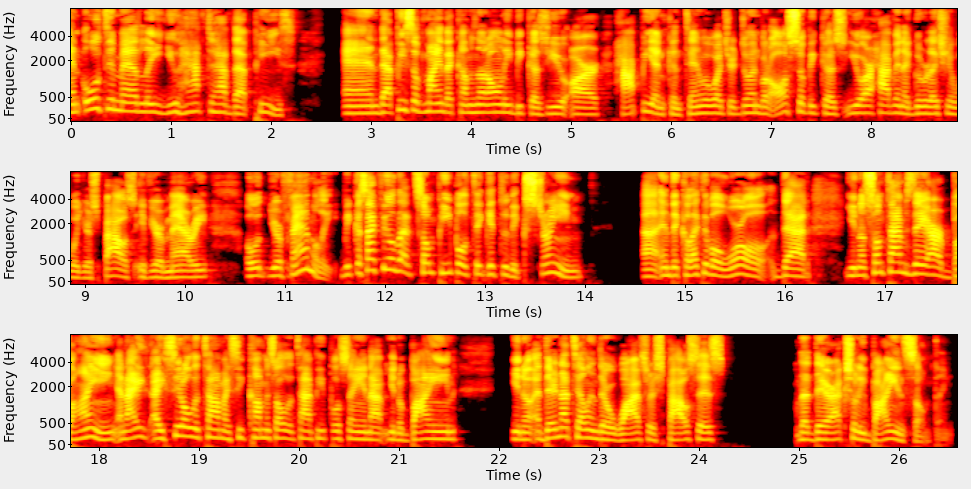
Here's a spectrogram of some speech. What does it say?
And ultimately, you have to have that peace and that peace of mind that comes not only because you are happy and content with what you're doing, but also because you are having a good relationship with your spouse, if you're married, or your family. Because I feel that some people take it to the extreme uh, in the collectible world that you know sometimes they are buying, and I I see it all the time. I see comments all the time, people saying i'm you know buying, you know, and they're not telling their wives or spouses that they're actually buying something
